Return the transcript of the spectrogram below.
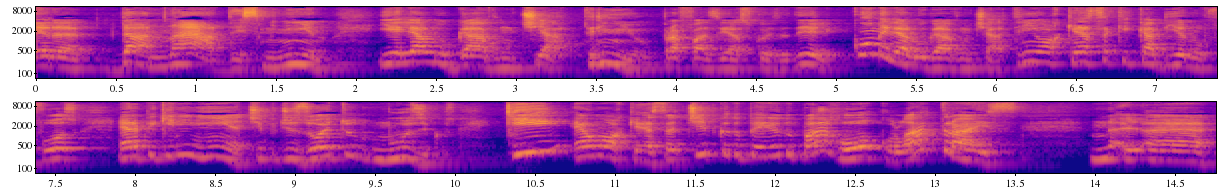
era danado esse menino e ele alugava um teatrinho para fazer as coisas dele. Como ele alugava um teatrinho, a orquestra que cabia no fosso era pequenininha, tipo 18 músicos, que é uma orquestra típica do período barroco, lá atrás. É,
